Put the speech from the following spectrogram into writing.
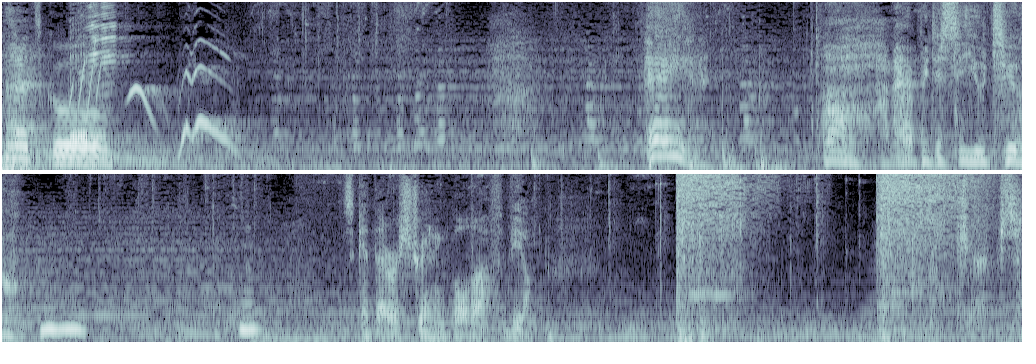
Let's go. To see you too. Let's get that restraining bolt off of you. Jerks.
